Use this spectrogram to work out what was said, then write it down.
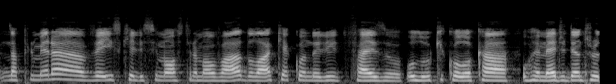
na primeira vez que ele se mostra malvado lá, que é quando ele faz o, o Luke colocar o remédio dentro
